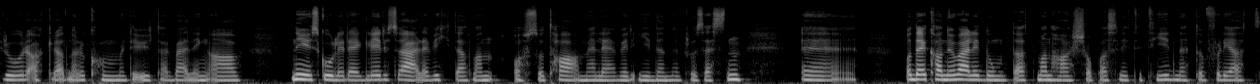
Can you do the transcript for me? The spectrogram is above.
tror akkurat når det kommer til utarbeiding av nye skoleregler, så er det viktig at man også tar med elever i denne prosessen. Eh, og det kan jo være litt dumt at man har såpass lite tid, nettopp fordi at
